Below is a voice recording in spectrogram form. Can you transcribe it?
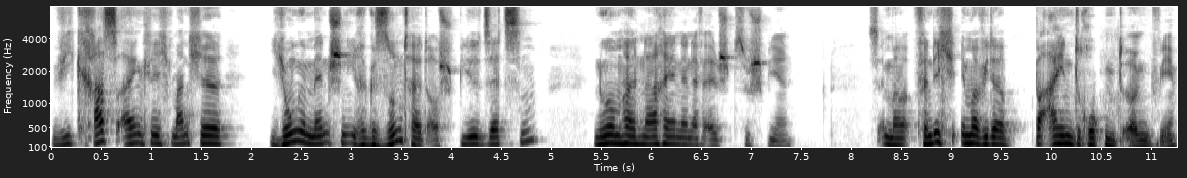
wie krass eigentlich manche junge Menschen ihre Gesundheit aufs Spiel setzen, nur um halt nachher in der NFL zu spielen. ist immer, finde ich, immer wieder beeindruckend irgendwie.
